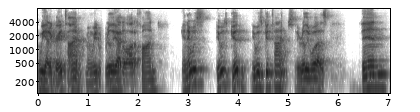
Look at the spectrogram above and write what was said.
We had a great time. I mean, we really had a lot of fun, and it was it was good. It was good times. It really was then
